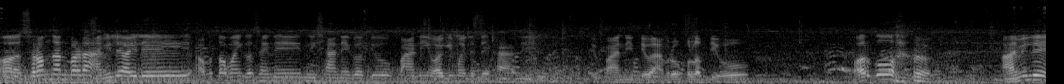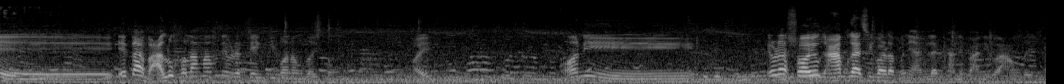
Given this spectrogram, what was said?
अँ, श्रमदानबाट हामीले अहिले अब तपाईँको चाहिँ नि निसानेको त्यो पानी अघि मैले देखाएँ त्यो पानी त्यो हाम्रो उपलब्धि हो। अर्को हामीले यता भालु खोलामा पनि एउटा ट्याङ्की बनाउँदैछौँ है। अनि एउटा सहयोग आँपगाछीबाट पनि हामीलाई खाने पानीको आउँदैछ।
